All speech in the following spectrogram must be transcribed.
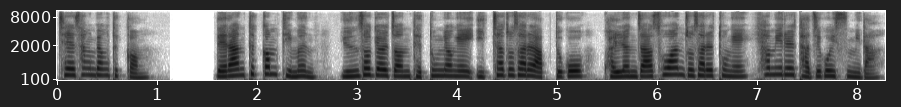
최상병 특검. 내란 특검팀은 윤석열 전 대통령의 2차 조사를 앞두고 관련자 소환 조사를 통해 혐의를 다지고 있습니다.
